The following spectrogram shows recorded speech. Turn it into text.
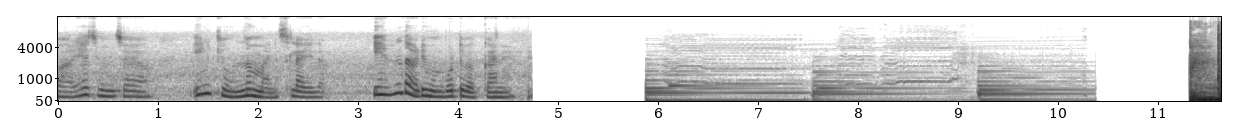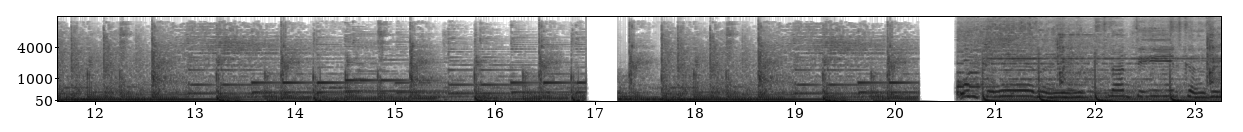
പറയാ ചിമിച്ചായ എനിക്കൊന്നും മനസ്സിലായില്ല. എന്തടി മുമ്പോട്ട് വെക്കാനേ? நான் தீர்க்கவே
